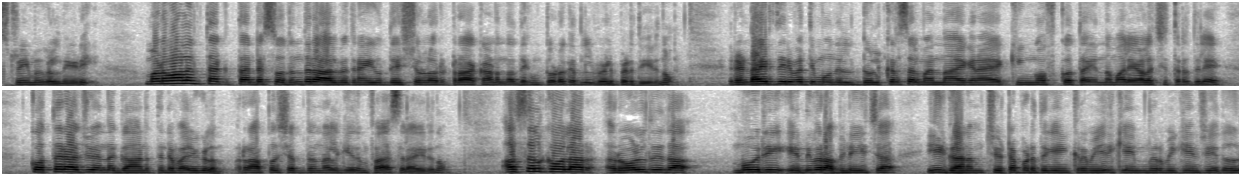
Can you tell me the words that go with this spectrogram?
സ്ട്രീമുകൾ നേടി. മണവാളൻ തന്റെ സ്വതന്ത്ര ആൽബത്തിനായി ഉദ്ദേശിച്ചുള്ള ഒരു ട്രാക്കാണെന്ന് അദ്ദേഹം തുടക്കത്തിൽ വെളിപ്പെടുത്തിയിരുന്നു. രണ്ടായിരത്തി ഇരുപത്തി മൂന്നിൽ ദുൽഖർ സൽമാൻ നായകനായ കിങ് ഓഫ് കൊത്ത എന്ന മലയാള ചിത്രത്തിലെ കൊത്തരാജു എന്ന ഗാനത്തിന്റെ വരികളും റാപ്പ് ശബ്ദം നൽകിയതും ഫാസിലായിരുന്നു. അസൽ കോലാർ റോൾ ദിദ മൂരി എന്നിവർ അഭിനയിച്ച ഈ ഗാനം ചിട്ടപ്പെടുത്തുകയും ക്രമീകരിക്കുകയും നിർമ്മിക്കുകയും ചെയ്തത്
